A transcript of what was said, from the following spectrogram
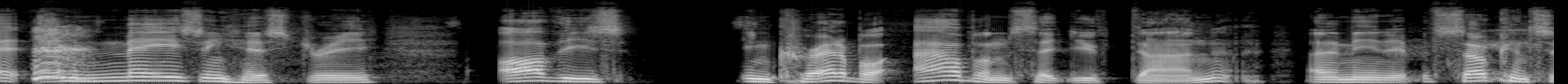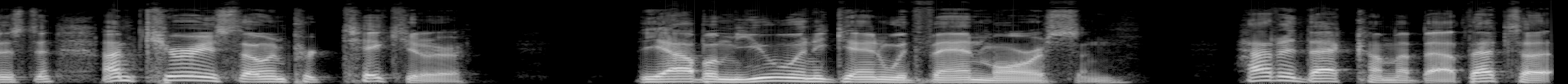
an amazing history. All these incredible albums that you've done. I mean, it's so consistent. I'm curious, though, in particular, the album You Win Again with Van Morrison. How did that come about? That's a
